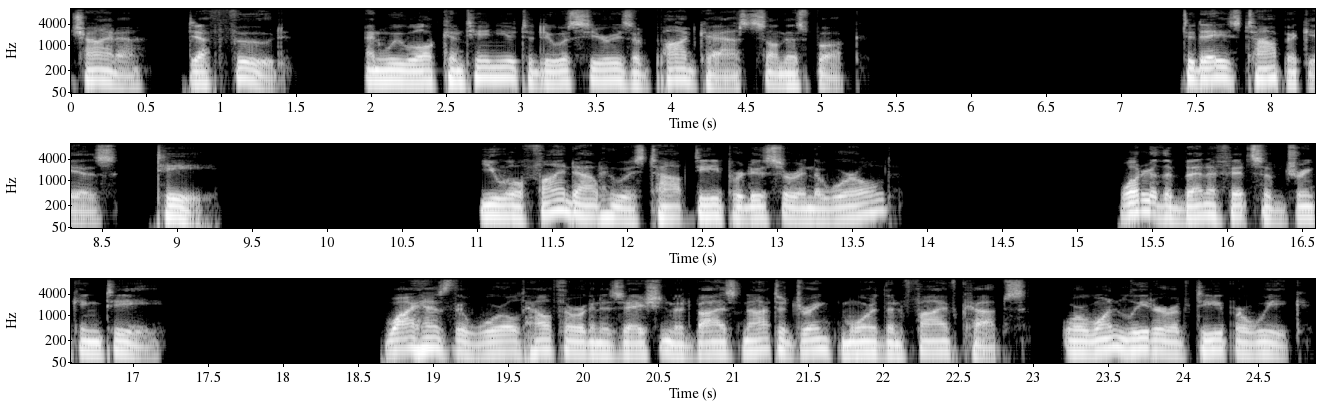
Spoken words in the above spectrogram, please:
China, Death Food. And we will continue to do a series of podcasts on this book. Today's topic is, tea. You will find out who is top tea producer in the world. What are the benefits of drinking tea? Why has the World Health Organization advised not to drink more than 5 cups, or 1 liter of tea per week?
